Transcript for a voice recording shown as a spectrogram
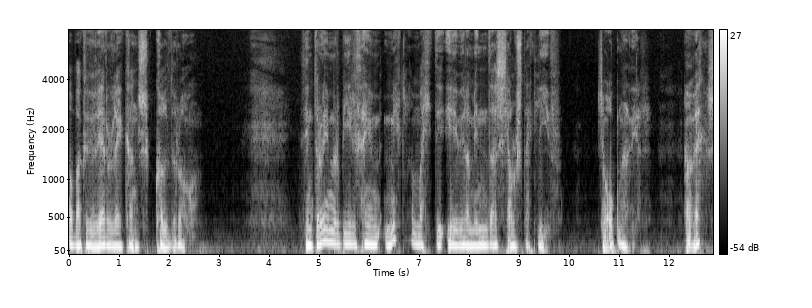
á bakvið veruleikans koldur ó. Þinn draumur býr þeim mikla mætti yfir að mynda sjálfstætt líf sem ógnar þér. Hann vex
